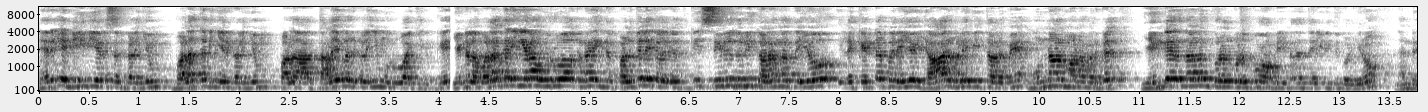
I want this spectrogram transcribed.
நிறைய நீதியரசர்களையும் வழக்கறிஞர்களையும் பல தலைவர்களையும் உருவாக்கி இருக்கு எங்களை வழக்கறிஞரா உருவாக்குன இந்த பல்கலைக்கழகத்துக்கு சிறுதுளி களங்கத்தையோ இல்ல கெட்ட பெயரையோ யார் விளைவித்தாலுமே முன்னாள் மாணவர்கள் எங்க இருந்தாலும் குரல் கொடுப்போம் அப்படின்றத தெரிவித்துக் கொள்கிறோம். நன்றி.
